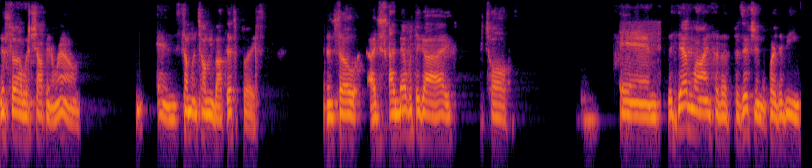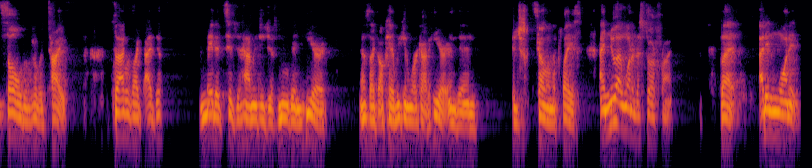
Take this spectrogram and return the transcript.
And so I was shopping around and someone told me about this place. And so I just, I met with the guy, we talked, and the deadline for the position for the being sold was really tight. So I was like, I just made a decision having to just move in here. And I was like, okay, we can work out here. And then it just fell into place. I knew I wanted a storefront, but I didn't want it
